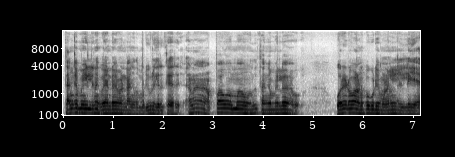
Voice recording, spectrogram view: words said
தங்கமயில் எனக்கு வேண்டவே வேண்டாங்கிற முடிவில் இருக்கார். ஆனால் அப்பாவும் அம்மாவும் வந்து தங்கமேல ஒரே இடவா அனுப்பக்கூடிய மனநிலை இல்லையே.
